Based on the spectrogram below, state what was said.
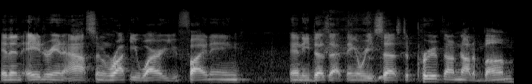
and then Adrian asks him, Rocky, why are you fighting? And he does that thing where he says, to prove that I'm not a bum.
